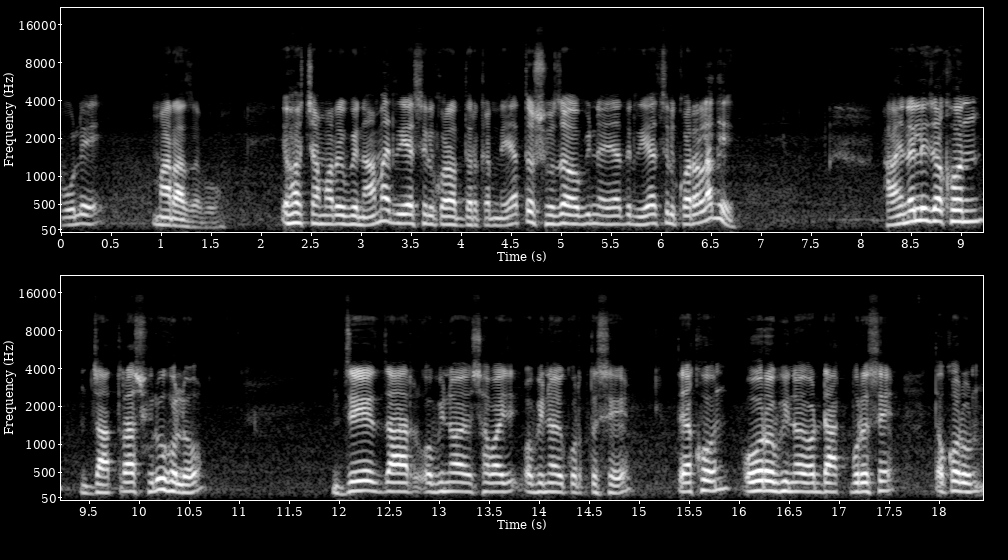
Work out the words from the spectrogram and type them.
বলে মারা যাব। এ হচ্ছে আমার অভিনয়। আমার রিহার্সেল করার দরকার নেই। এত সোজা অভিনয়, এত রিহার্সেল করা লাগে? ফাইনালি যখন যাত্রা শুরু হলো, যে যার অভিনয়, সবাই অভিনয় করতেছে, তো এখন ওর অভিনয় ওর ডাক পড়েছে। তখন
